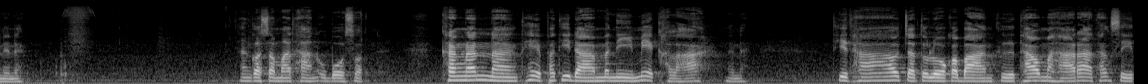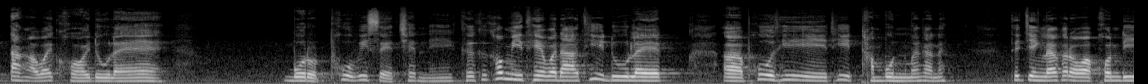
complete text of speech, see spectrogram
เนี่ยนะท่านก็สมาทานอุโบสถ ครั้งนั้นนางเทพพธิดามณีเมฆขลาเนี่ยนะ ที่เท้าจตุโลกบาล คือเท้ามหาราชทั้งสี่ตั้งเอาไว้คอยดูแล บุรุษผู้วิเศษเช่นนี้ คือคือเขามีเทวดาที่ดูแลผู้ที่ที่ทำบุญเหมือนกันนะที่จริงแล้วก็เราว่าคนดี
